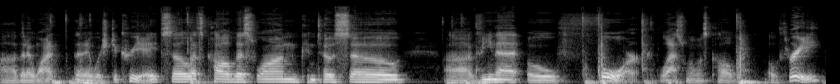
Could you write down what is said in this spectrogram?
uh, that I want that I wish to create. So let's call this one Contoso uh, VNet 04. The last one was called 03.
